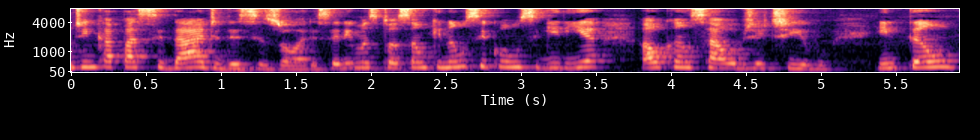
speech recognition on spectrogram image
de incapacidade decisória, seria uma situação que não se conseguiria alcançar o objetivo. Então,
